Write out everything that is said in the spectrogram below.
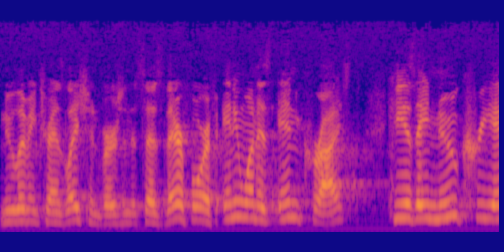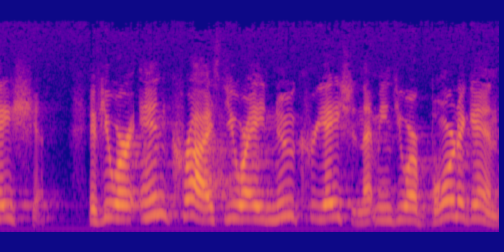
New Living Translation version. It says, "Therefore if anyone is in Christ, he is a new creation." If you are in Christ, you are a new creation. That means you are born again,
